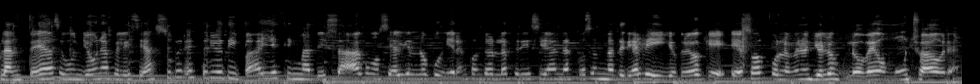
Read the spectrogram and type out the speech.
plantea, según yo, una felicidad súper estereotipada y estigmatizada, como si alguien no pudiera encontrar la felicidad en las cosas materiales, y yo creo que eso, por lo menos yo lo veo mucho ahora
